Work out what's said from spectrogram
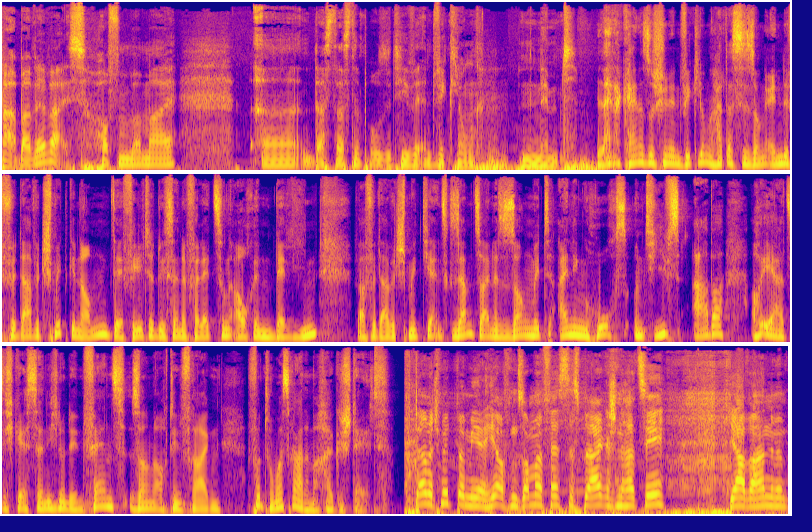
Aber wer weiß, hoffen wir mal, dass das eine positive Entwicklung nimmt. Leider keine so schöne Entwicklung hat das Saisonende für David Schmidt genommen. Der fehlte durch seine Verletzung auch in Berlin. War für David Schmidt ja insgesamt so eine Saison mit einigen Hochs und Tiefs. Aber auch er hat sich gestern nicht nur den Fans, sondern auch den Fragen von Thomas Rademacher gestellt. David Schmidt bei mir hier auf dem Sommerfest des Bergischen HC. Ja, war eine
